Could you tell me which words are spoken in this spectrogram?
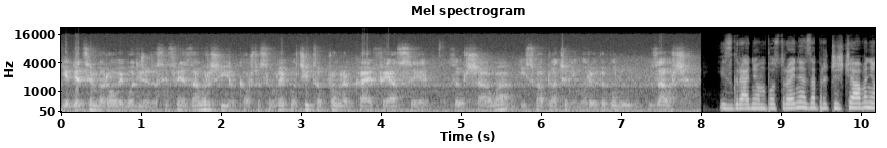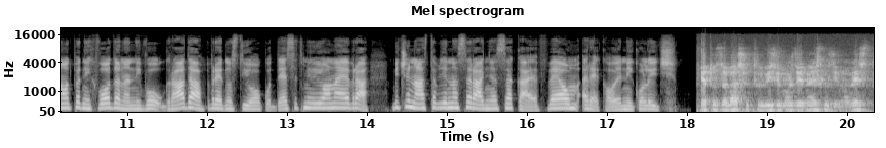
je decembar ove godine da se sve završi, jer kao što sam rekao, čitav program KFE-a se završava i sva plaćanja moraju da budu završene. Izgradnjom postrojenja za prečišćavanje otpadnih voda na nivou grada, vrednosti oko 10 miliona evra, biće nastavljena saradnja sa KFV-om, rekao je Nikolić. Eto za vašu televiziju možda jedna ekskluzivna vest,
